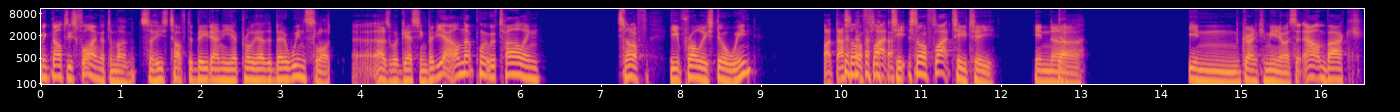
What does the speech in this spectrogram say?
McNulty's flying at the moment, so he's tough to beat, and he probably has a better win slot, uh, as we're guessing. But yeah, on that point with Tarling, it's not a. f- He'll probably still win, but that's not a flat. T, it's not a flat TT in uh, in Gran Camino. It's an out and back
